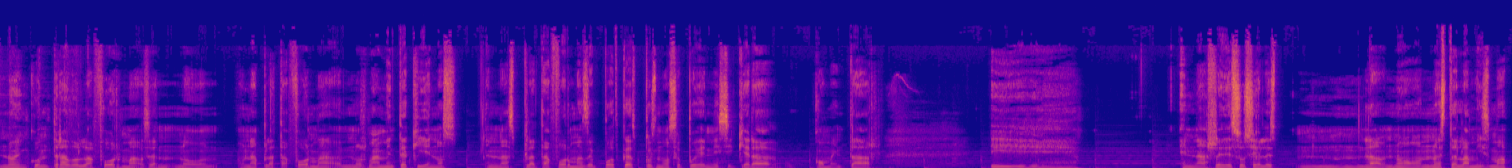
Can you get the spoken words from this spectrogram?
no he encontrado la forma, o sea, no una plataforma. Normalmente aquí en, en las plataformas de podcast, pues no se puede ni siquiera comentar y en las redes sociales mm, no, está la misma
